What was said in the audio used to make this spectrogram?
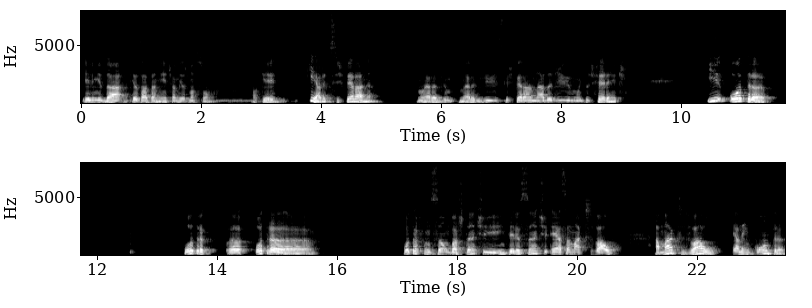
ele me dá exatamente a mesma soma. Ok? Que era de se esperar, né? Não era de, não era de se esperar nada de muito diferente. E outra, outra, uh, outra Outra função bastante interessante é essa maxval. A maxval ela encontra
